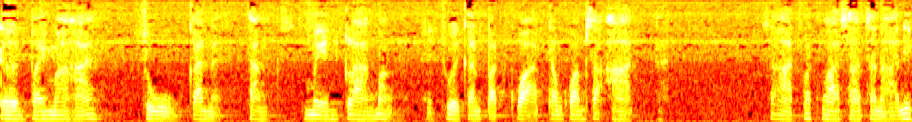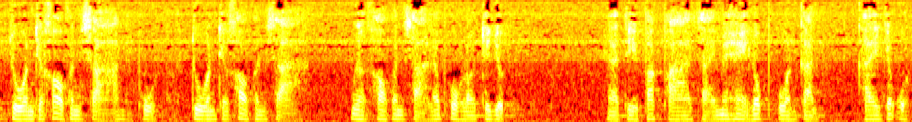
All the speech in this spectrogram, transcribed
เดินไปมาหาสู่กันตั้งเมนกลางบ้างช่วยกันปัดกวาดทำความสะอาด สะอาดวัดวาศาสนานี่จวนจะเข้าพรรษาพูดจวนจะเข้าพรรษา เมื่อเข้าพรรษาแล้วพวกเราจะหยุดที่พักพาสายไม่ให้รบกวนกัน ใครจะอด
